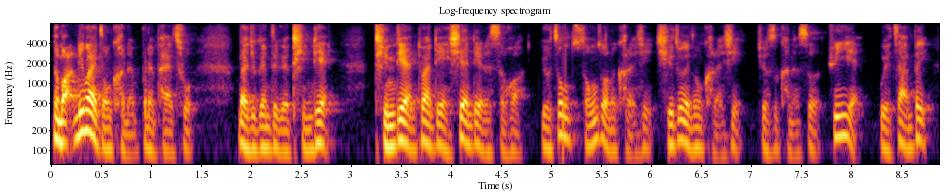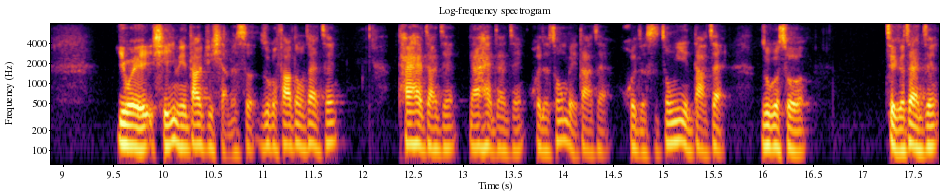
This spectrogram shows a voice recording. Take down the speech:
那么另外一种可能不能排除，那就跟这个停电、停电、断电、限电的时候啊，有种种种的可能性。其中一种可能性就是可能是军演为战备，因为习近平当局想的是，如果发动战争，台海战争、南海战争，或者中美大战，或者是中印大战，如果说这个战争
